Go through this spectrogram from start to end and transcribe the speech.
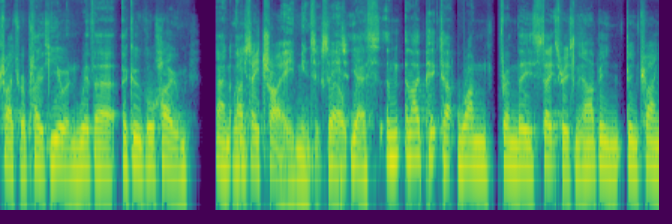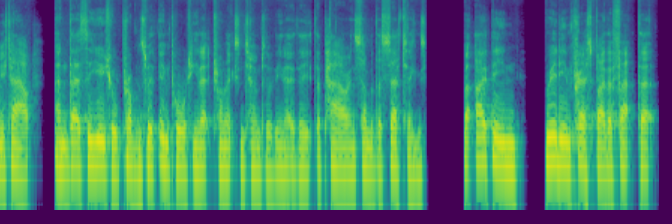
try to replace Ewan with a, a Google Home. And When I've- you say try, you mean succeed. well, yes, and and I picked up one from the states recently. and I've been been trying it out, and there's the usual problems with importing electronics in terms of you know the the power and some of the settings. But I've been really impressed by the fact that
